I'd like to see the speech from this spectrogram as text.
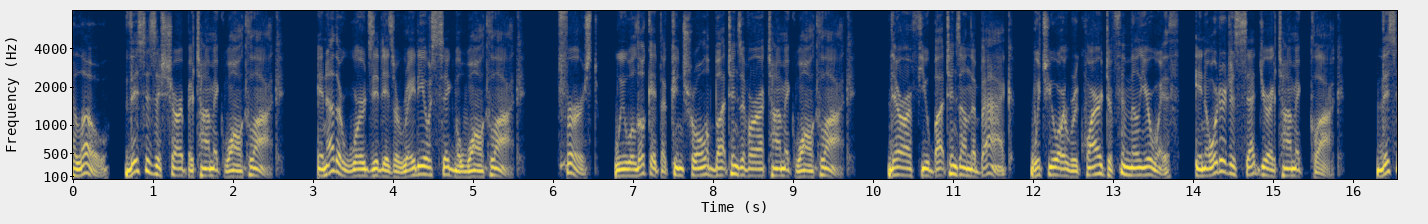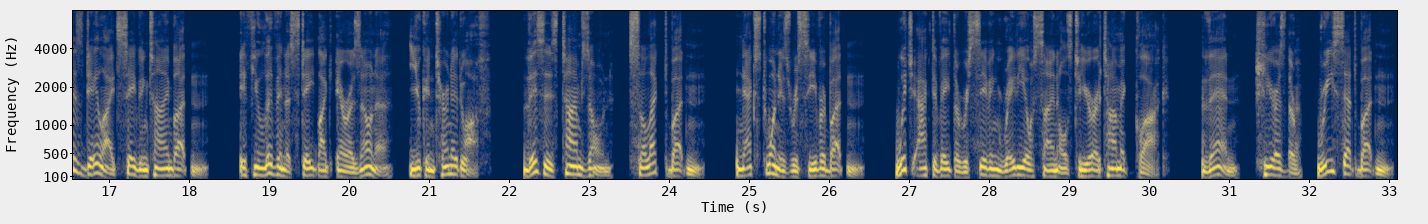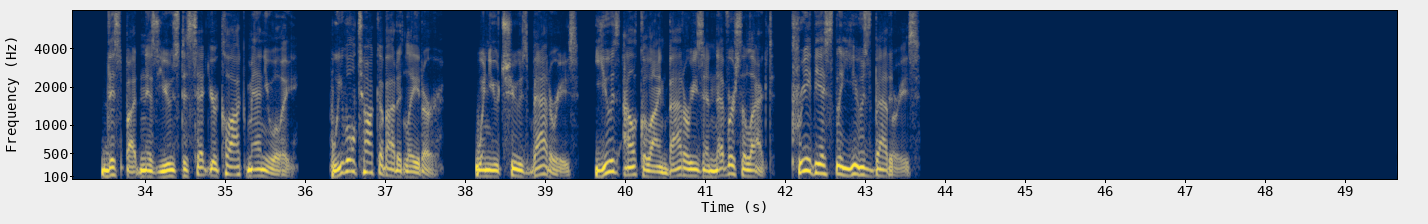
Hello, this is a sharp atomic wall clock. In other words it is a radio signal wall clock. First, we will look at the control buttons of our atomic wall clock. There are a few buttons on the back, which you are required to familiar with, in order to set your atomic clock. This is daylight saving time button. If you live in a state like Arizona, you can turn it off. This is time zone, select button. Next one is receiver button, which activate the receiving radio signals to your atomic clock. Then, here is the reset button. This button is used to set your clock manually. We will talk about it later. When you choose batteries, use alkaline batteries and never select previously used batteries.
